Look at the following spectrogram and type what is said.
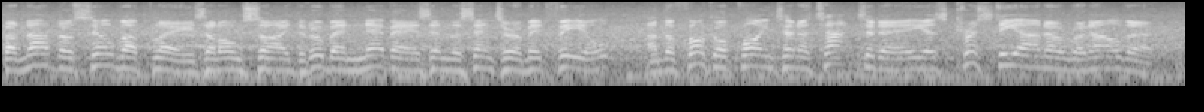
Bernardo Silva plays alongside Ruben Neves in the centre of midfield. And the focal point in attack today is Cristiano Ronaldo.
